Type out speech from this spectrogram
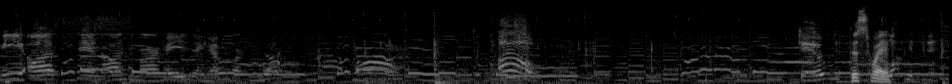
me, us, and Awesome are amazing at parkour. Oh. oh! Dude, This way. look at this.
